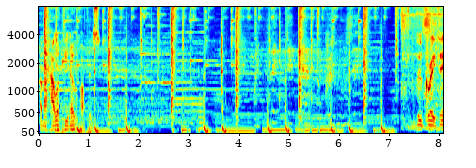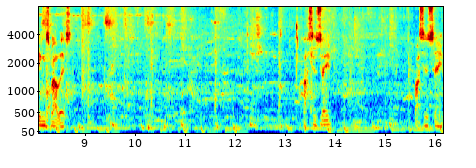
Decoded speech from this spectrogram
and the jalapeno poppers. I've great things about this. That's insane. That's insane.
